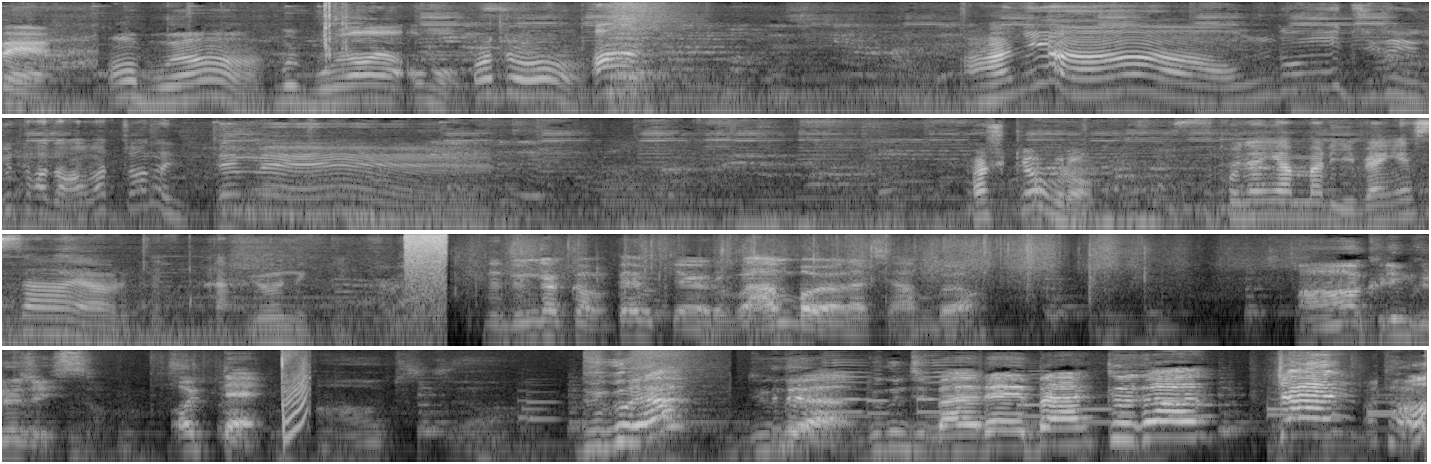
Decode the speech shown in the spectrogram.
빼. 아, 뭐야. 뭘 뭐야? 어머. 빠져. 아 아니야. 엉덩이 지금 이거 다 나갔잖아 이 때문에. 다시 껴, 그럼. 고양이 한 마리 입양했어요. 이렇게 딱 요 느낌. 근데 눈 감고 한번 빼볼게요, 여러분. 안 보여 나 지금 안 보여. 아, 그림 그려져 있어. 어때? 아, 누구야? 누구야? 누구야? 누군지 말해봐. 그건 짠. 어!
